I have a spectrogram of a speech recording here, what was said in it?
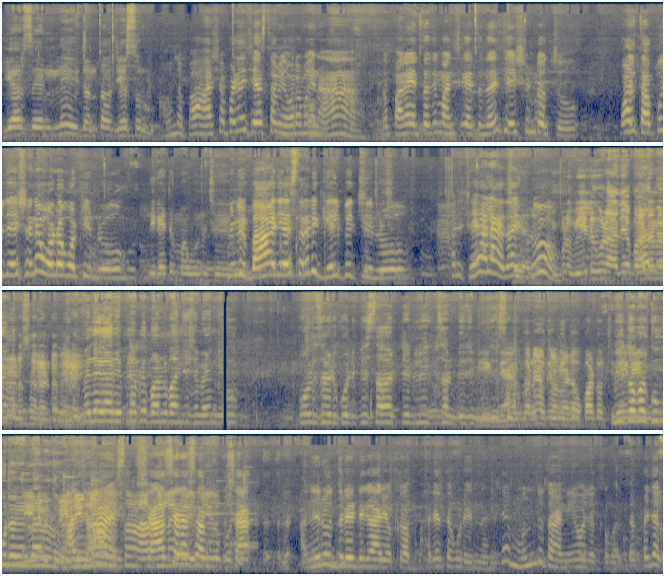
టీఆర్ఎస్ ఇదంతా చేస్తున్నారు అవునప్పా ఆశపడే చేస్తాం ఎవరమైనా. పని అవుతుంది మంచిగా అవుతుంది అని చేసి ఉండొచ్చు. వాళ్ళు తప్పు చేసినే ఓడగొట్టిండ్రు. నీకైతే మా ఊరి నుంచి మీరు బాగా చేస్తారని గెలిపించిండ్రు. అని చేయాలి కదా ఇప్పుడు? ఎమ్మెల్యే గారు చెప్పినప్పుడు బండ్లు బంద్ చేసాం మేడం మేము. పోలీసు రెడ్డి కొట్టిపిస్తా టెంట్లు ఇప్పిస్తాను మీతో పాటు కుక్కడు శాసనసభ శా- అనిరుద్ధ్ రెడ్డి గారి యొక్క బాధ్యత కూడా ఏంటంటే ముందు తన నియోజకవర్గ ప్రజలు.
